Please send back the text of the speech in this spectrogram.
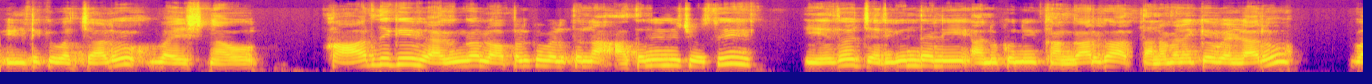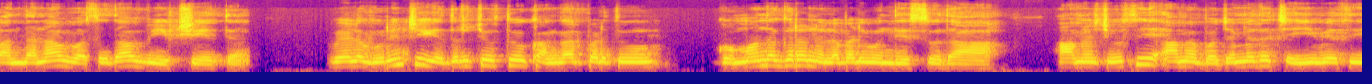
ఇంటికి వచ్చాడు వైష్ణవ్. కార్ దిగి వేగంగా లోపలికి వెళుతున్న అతనిని చూసి ఏదో జరిగిందని అనుకుని కంగారుగా తన వెనక్కి వెళ్ళారు వందన వసుధ వీక్షిత్. వీళ్ళ గురించి ఎదురు చూస్తూ కంగారు పడుతూ గుమ్మం దగ్గర నిలబడి ఉంది సుధా. ఆమెను చూసి ఆమె భుజం మీద చెయ్యి వేసి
